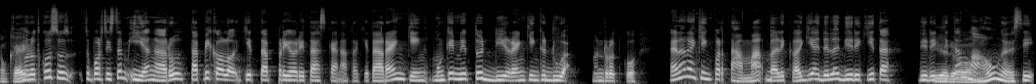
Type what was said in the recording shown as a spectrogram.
Oke. Menurutku su- support system iya ngaruh, tapi kalau kita prioritaskan atau kita ranking, mungkin itu di ranking kedua menurutku. Karena ranking pertama balik lagi adalah diri kita. Diri Iya kita dong. mau nggak sih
